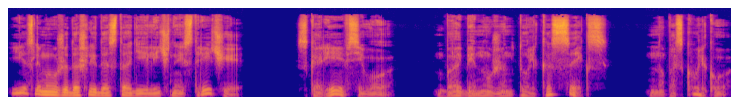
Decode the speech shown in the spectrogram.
если мы уже дошли до стадии личной встречи, скорее всего, Бабе нужен только секс. Но поскольку,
